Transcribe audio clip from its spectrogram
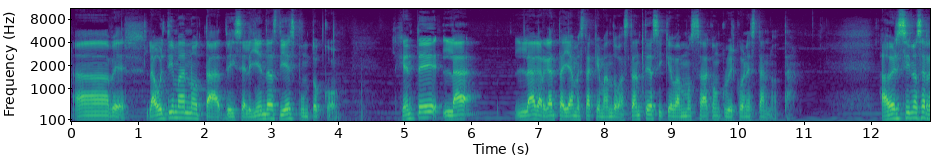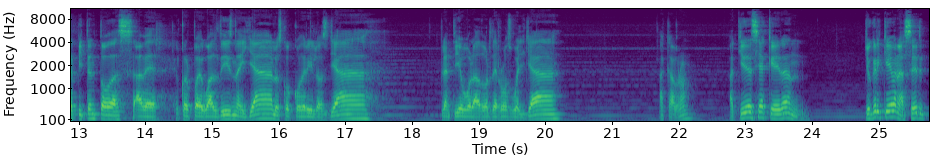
A ver, la última nota dice leyendas10.com. Gente, la, la garganta ya me está quemando bastante, así que vamos a concluir con esta nota. A ver si no se repiten todas. A ver, el cuerpo de Walt Disney ya, los cocodrilos ya, plantillo volador de Roswell ya. Ah, cabrón. Aquí decía que eran... Yo creí que iban a ser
